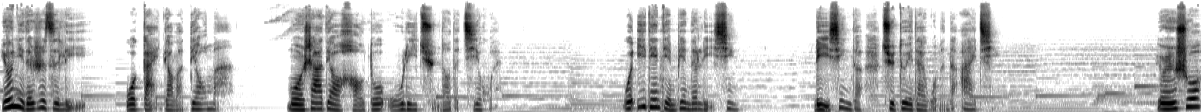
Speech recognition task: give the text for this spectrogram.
有你的日子里，我改掉了刁蛮，抹杀掉好多无理取闹的机会。我一点点变得理性，理性的去对待我们的爱情。有人说，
